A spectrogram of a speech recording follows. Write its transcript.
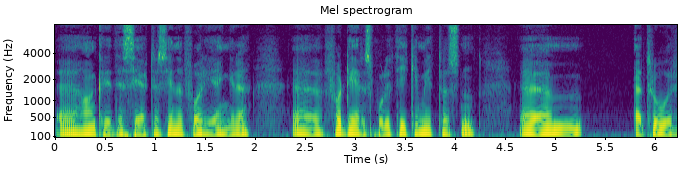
Eh, han kritiserte sine forgjengere eh, for deres politikk i Midtøsten. Eh, jeg tror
